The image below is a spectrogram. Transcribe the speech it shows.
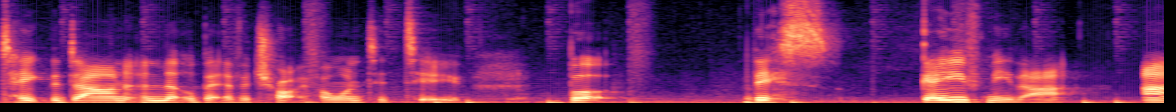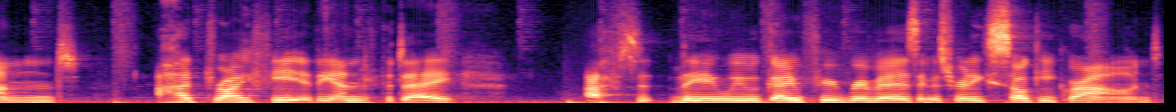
take the down a little bit of a trot if I wanted to. But this gave me that and I had dry feet at the end of the day. After the, we were going through rivers, it was really soggy ground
